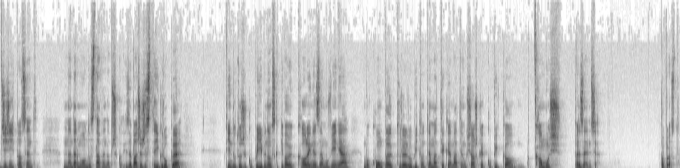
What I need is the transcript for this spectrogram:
10% na darmową dostawę na przykład. I zobaczysz, że z tej grupy klientów, którzy kupili, będą wskakiwały kolejne zamówienia, bo kumpel, który lubi tą tematykę, ma tę książkę, kupi go komuś w prezencie. Po prostu.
